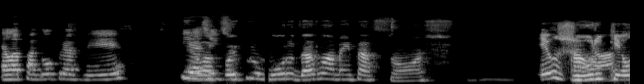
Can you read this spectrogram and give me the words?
Ela pagou para ver. E ela a gente foi pro muro das lamentações. Eu juro ah. que eu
